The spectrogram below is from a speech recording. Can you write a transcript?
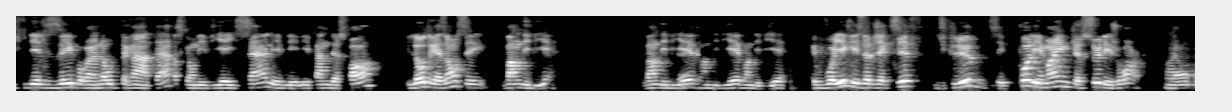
fidéliser pour un autre 30 ans parce qu'on est vieillissant, les, fans de sport. L'autre raison, c'est vendre des billets. Vendre des billets, vendre des billets, vendre des billets. Et vous voyez que les objectifs du club, c'est pas les mêmes que ceux des joueurs. Non.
